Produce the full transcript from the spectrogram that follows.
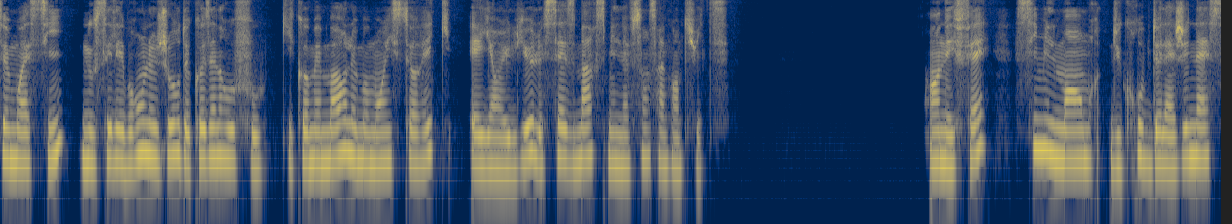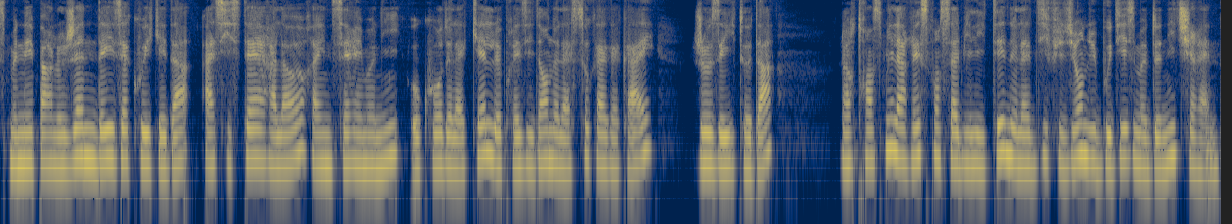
Ce mois-ci, nous célébrons le jour de Kozenrufu, qui commémore le moment historique ayant eu lieu le 16 mars 1958. En effet, 6000 membres du groupe de la jeunesse mené par le jeune Deisaku Ikeda assistèrent alors à une cérémonie au cours de laquelle le président de la Soka Gakkai, José Itoda, leur transmit la responsabilité de la diffusion du bouddhisme de Nichiren.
